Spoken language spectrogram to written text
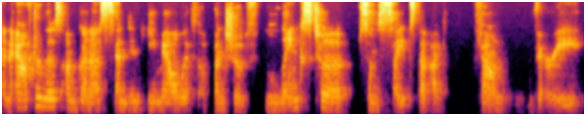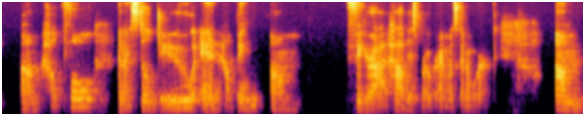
And after this, I'm gonna send an email with a bunch of links to some sites that I've found very um, helpful, and I still do in helping um, figure out how this program was gonna work. Um,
